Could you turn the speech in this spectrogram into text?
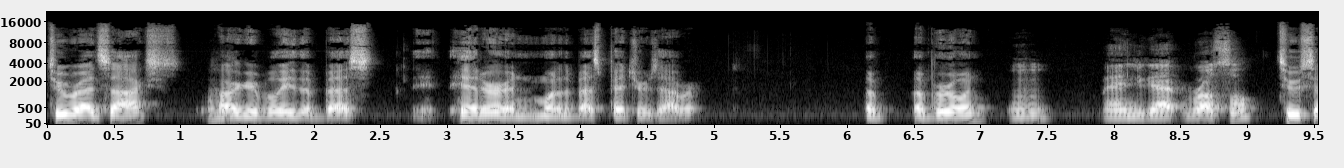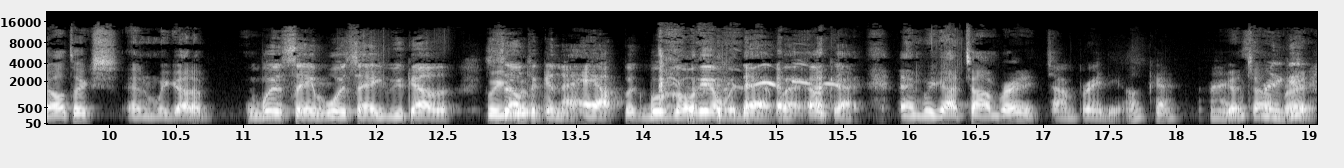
two Red Sox, Mhm. arguably the best hitter and one of the best pitchers ever. A, a Bruin, hmm And you got Russell. two Celtics, and we got a We'll say we'll say you got a We- Celtic and a half, but we'll go here with that. But okay, and we got Tom Brady. Tom Brady. Okay, All right, that's Tom pretty Brady. good.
